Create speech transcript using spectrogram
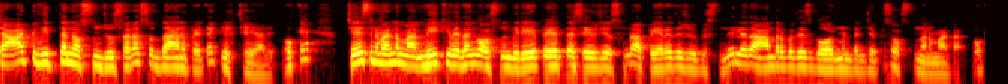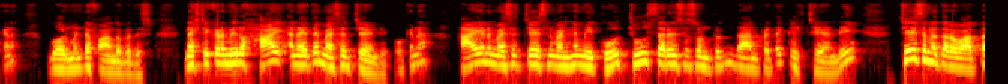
చాట్ విత్ అని వస్తుంది చూసారా? సో దానిపై అయితే క్లిక్ చేయాలి. ఓకే? చేసిన వెంటనే మీకు ఈ విధంగా వస్తుంది. మీరు ఏ పేరుతో సేవ్ చేసుకుంటే ఆ పేరు అయితే చూపిస్తుంది. లేదా ఆంధ్రప్రదేశ్ గవర్నమెంట్ అని చెప్పేసి వస్తుంది అనమాట ఓకేనా? గవర్నమెంట్ ఆఫ్ ఆంధ్రప్రదేశ్. నెక్స్ట్ ఇక్కడ మీరు హాయ్ అని అయితే మెసేజ్ చేయండి. ఓకేనా? హాయ్ అని మెసేజ్ చేసిన వెంటనే మీకు చూస్ సర్వీసెస్ ఉంటుంది. దానిపై అయితే క్లిక్ చేయండి. చేసిన తర్వాత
